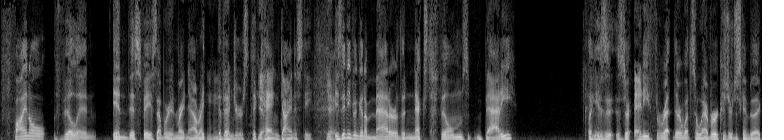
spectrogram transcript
final villain in this phase that we're in right now, right? Mhm. Avengers, the Yeah. Kang dynasty. Yeah. Is it even going to matter the next film's baddie? Like, is it is there any threat there whatsoever? Because you're just going to be like,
